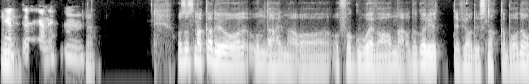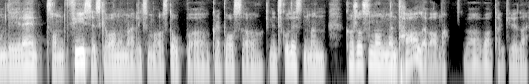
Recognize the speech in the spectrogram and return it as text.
Mm. Helt mm. enig. Mm. Ja. Og så snakka du jo om det her med å, å, få gode vaner. og Da går det ut ifra at du snakker både om de rent sånn fysiske vanene med liksom å stå opp og kle på seg og knytte skolissen, men kanskje også noen mentale vaner. Hva, hva tenker du der?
